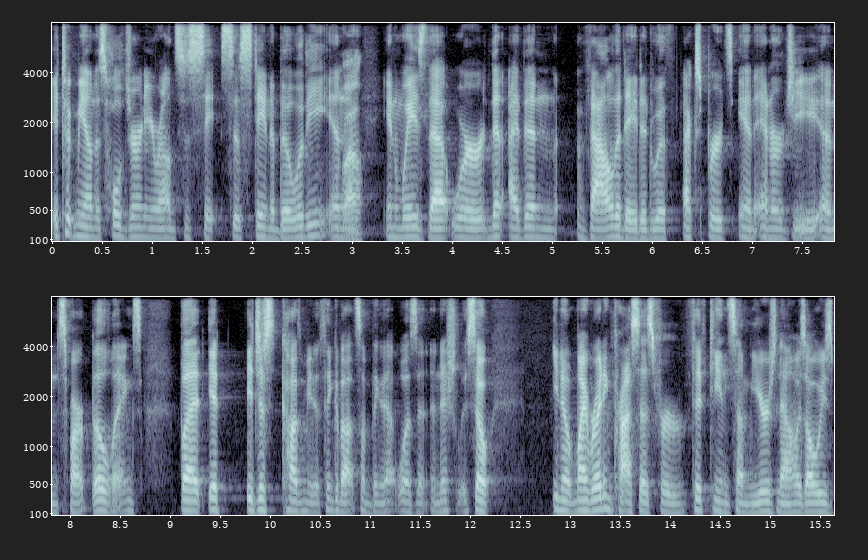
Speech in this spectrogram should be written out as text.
it took me on this whole journey around sus- sustainability in, Wow. in ways that were that I then validated with experts in energy and smart buildings. But it, it just caused me to think about something that wasn't initially. So, you know, my writing process for 15 some years now has always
